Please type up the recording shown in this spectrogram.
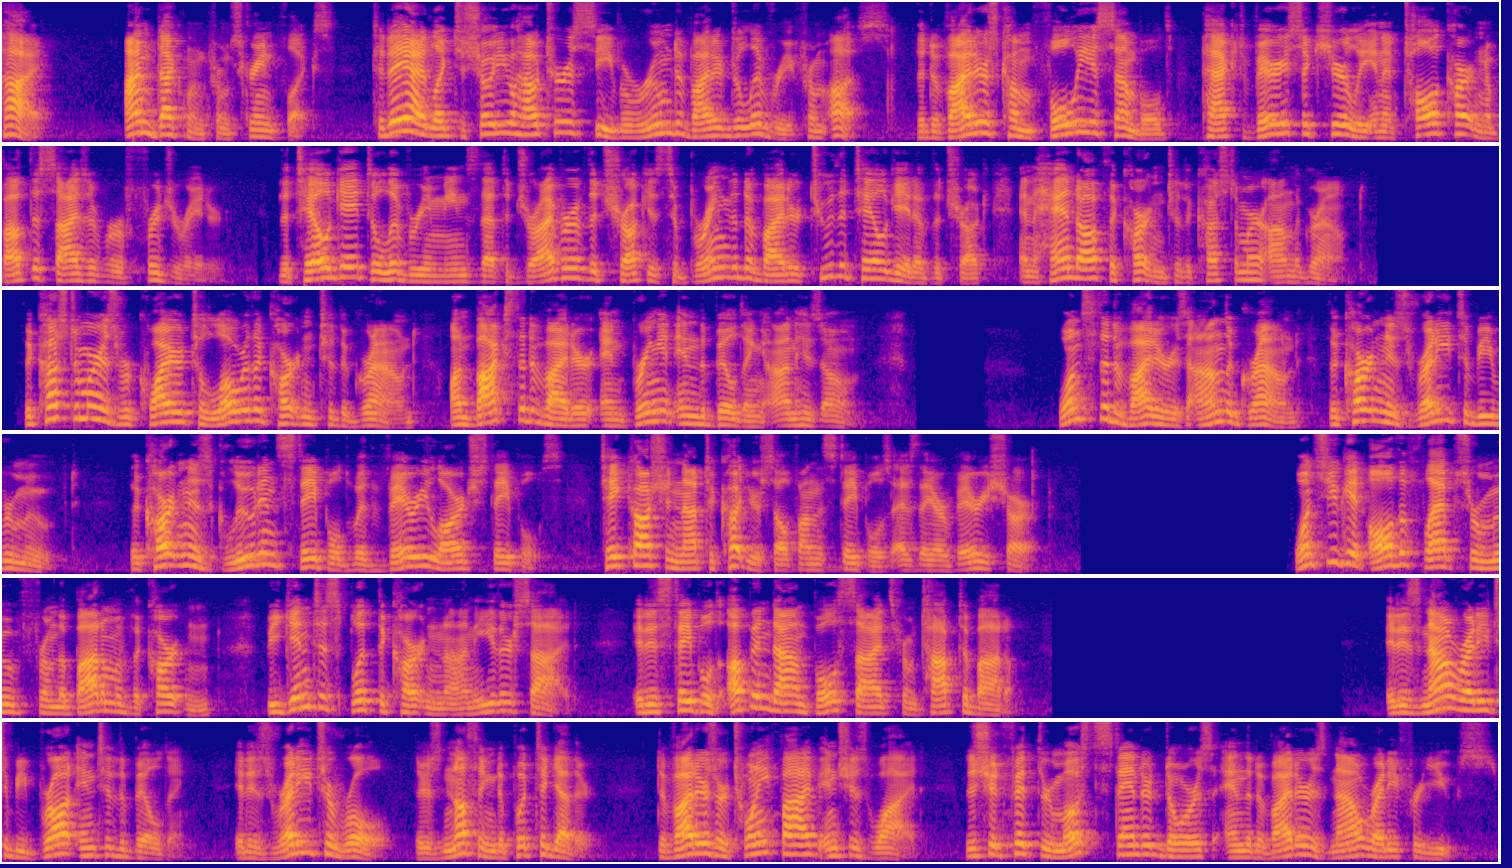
Hi, I'm Declan from ScreenFlix. Today I'd like to show you how to receive a room divider delivery from us. The dividers come fully assembled, packed very securely in a tall carton about the size of a refrigerator. The tailgate delivery means that the driver of the truck is to bring the divider to the tailgate of the truck and hand off the carton to the customer on the ground. The customer is required to lower the carton to the ground, unbox the divider, and bring it in the building on his own. Once the divider is on the ground, the carton is ready to be removed. The carton is glued and stapled with very large staples. Take caution not to cut yourself on the staples as they are very sharp. Once you get all the flaps removed from the bottom of the carton, begin to split the carton on either side. It is stapled up and down both sides from top to bottom. It is now ready to be brought into the building. It is ready to roll. There's nothing to put together. Dividers are 25 inches wide. This should fit through most standard doors and the divider is now ready for use.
